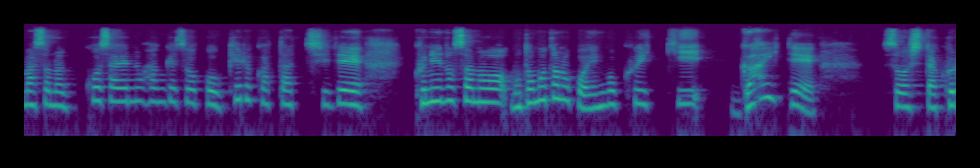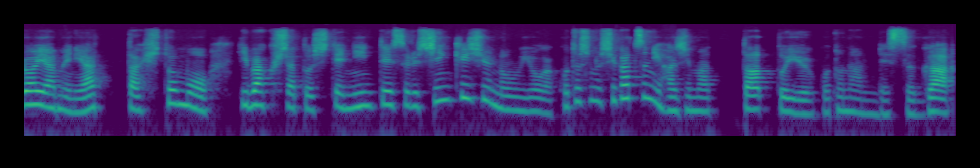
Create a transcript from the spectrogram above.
まあ、その高裁の判決をこう受ける形で、国のその元々のこう援護区域外で、そうした黒い雨にあった人も被爆者として認定する新基準の運用が今年の4月に始まったということなんですが、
